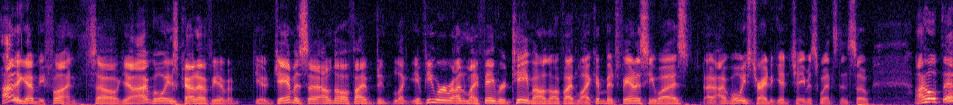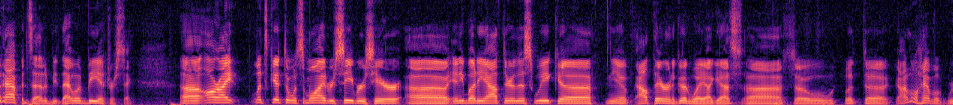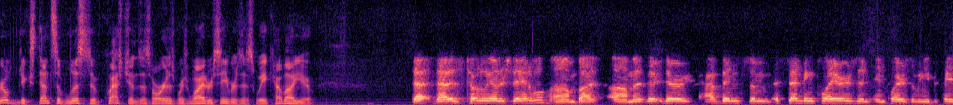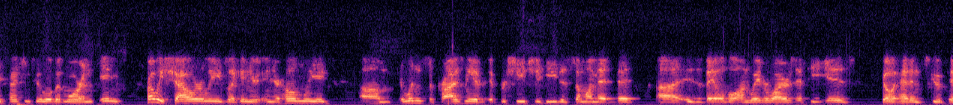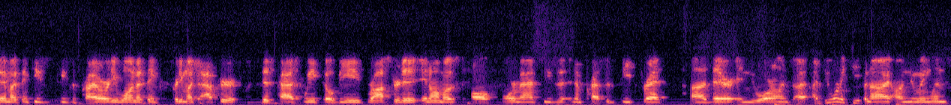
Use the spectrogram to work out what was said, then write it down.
I think that'd be fun. So, yeah, I've always kind of, you know, you know, Jameis, I don't know if I like if he were on my favorite team, I don't know if I'd like him. But fantasy wise, I, have always tried to get Jameis Winston. So I hope that happens. That'd be that would be interesting. Uh, all right, let's get to some wide receivers here. Uh, anybody out there this week? Uh, you know, out there in a good way, I guess. Uh, so, but uh, I don't have a real extensive list of questions as far as wide receivers this week. How about you? That that is totally understandable. Um, but um, there, there, have been some ascending players and, and, players that we need to pay attention to a little bit more. in, in probably shower leagues, like in your in your home leagues. Um, it wouldn't surprise me if, if Rashid Shaheed is someone that that uh, is available on waiver wires. If he is, go ahead and scoop him. I think he's he's the priority one. I think pretty much after this past week, he'll be rostered in almost all formats. He's an impressive deep threat uh, there in New Orleans. I, I do want to keep an eye on New England's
